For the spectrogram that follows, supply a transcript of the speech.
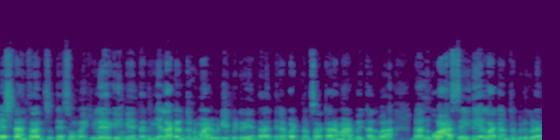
ಬೆಸ್ಟ್ ಅಂತ ಅನ್ಸುತ್ತೆ. ಸೊ ಮಹಿಳೆಯರಿಗೆ ಹೆಂಗೆ ಅಂತಂದ್ರೆ ಎಲ್ಲ ಕಂತು ಮಾಡ್ಬಿಡಿ ಬಿಡ್ರಿ ಅಂತ ಅಂದ್ರೆ ಬಟ್ ನಮ್ಮ ಸರ್ಕಾರ ಮಾಡ್ಬೇಕಲ್ವಾ? ನನಗೂ ಆಸೆ ಇದೆ. ಎಲ್ಲ ಕಂತು ಬಿಡುಗಡೆ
